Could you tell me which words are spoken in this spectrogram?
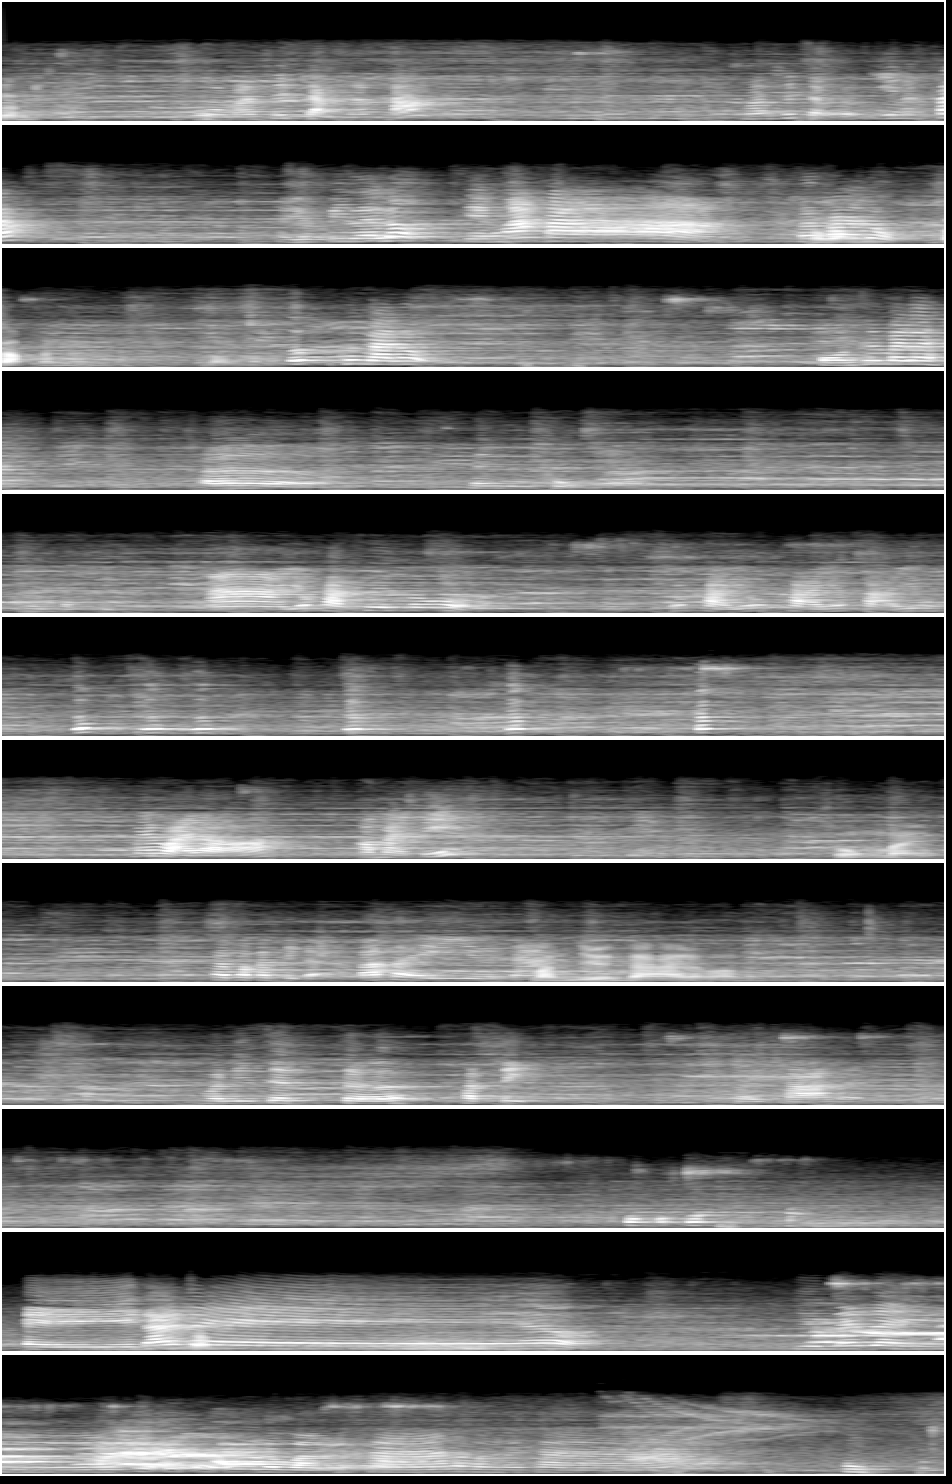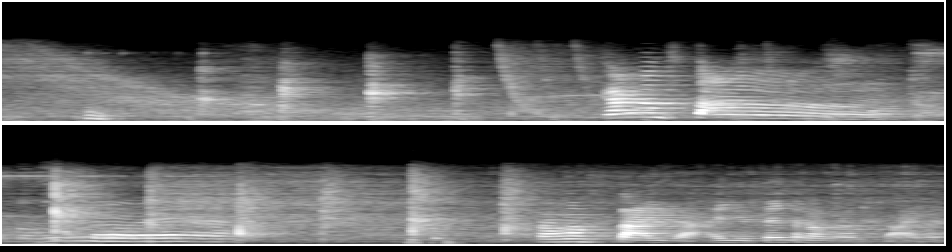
รื่องมามาช่วยจับนะคะ มาช่วยจับเก้าอี้นะคะ อายุปีเลยลูก เก่งมากค่ะค่อยงๆลูกจับมันลงปึ๊บขึ้นมาลูกโหนขึ้นไปเลย เออ เล่นดูถุงอะเล่นปกติอ่า ยกขาขึ้นลูก ยกขายกขายกขายู่อึ๊บอึ๊บตึ๊บ สูงไปเพราะปกติก็ก็เคยยืนนะ มันยืนได้หรือว่ามันวันนี้จะเจอพลาสติกเลยช้าหน่อยโอ๊ะโอ๊ะโอ๊ะเอ้ยได้แล้ว กังนัมสไตล์อะอายุเต้นกังนัมสไตล์นะ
